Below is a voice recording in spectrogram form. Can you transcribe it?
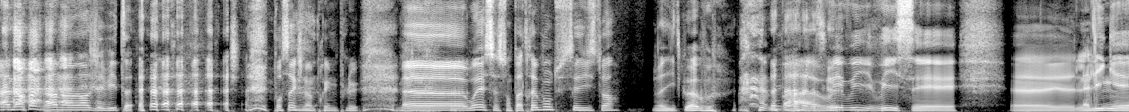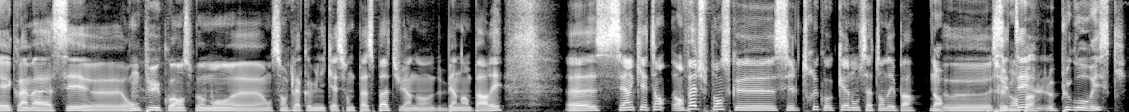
Ah non, non, non, non j'évite. Pour ça que je l'imprime plus. Euh, ouais, ça sent pas très bon toutes ces histoires. Bah, dites quoi, vous bah oui, oui, oui, c'est euh, la ligne est quand même assez euh, rompue quoi en ce moment. euh, on sent que la communication ne passe pas. Tu viens de bien d'en parler. C'est inquiétant. En fait, je pense que c'est le truc auquel on s'attendait pas. Non, c'était le plus gros risque.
